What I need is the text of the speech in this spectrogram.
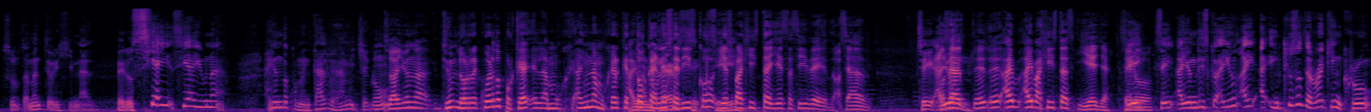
absolutamente original. Pero sí hay, sí hay una... Hay un documental, ¿verdad, mi checo? O sea, hay una, yo lo recuerdo porque hay, la mujer, hay una mujer que Hay toca en ese disco sí. y es bajista y es así de, o sea, Sí, o hay sea, un- eh, eh, hay, hay bajistas y ella, Sí, pero sí, hay un disco, hay un, hay, hay- incluso The Wrecking Crew,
